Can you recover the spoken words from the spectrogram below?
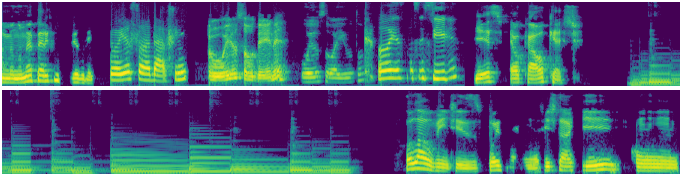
meu nome é Péricles Pedro. Oi, eu sou a Daphne. Oi, eu sou o Denner. Oi, eu sou a Ailton. Oi, eu sou a Cecília. E esse é o Calcast. Olá, ouvintes. Pois bem, a gente está aqui com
